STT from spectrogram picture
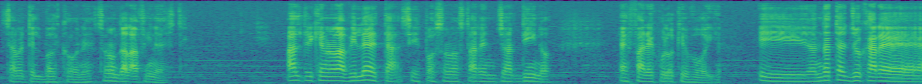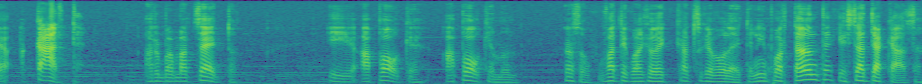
se avete il balcone, sono dalla finestra. Altri che non la villetta si possono stare in giardino e fare quello che vogliono. E andate a giocare a carte, a ruba mazzetto, a poke, a Pokémon. Non so, fate qualche cazzo che volete. L'importante è che state a casa.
